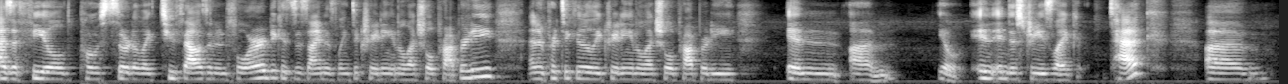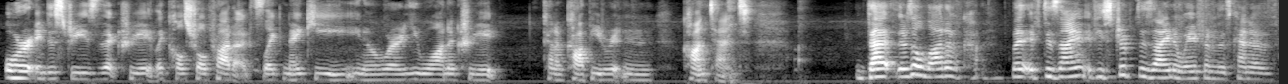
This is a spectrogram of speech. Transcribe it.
as a field post sort of like 2004 because design is linked to creating intellectual property and in particularly creating intellectual property in um, you know in industries like tech um, or industries that create like cultural products like Nike you know where you want to create kind of copywritten content. That there's a lot of but if design if you strip design away from this kind of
